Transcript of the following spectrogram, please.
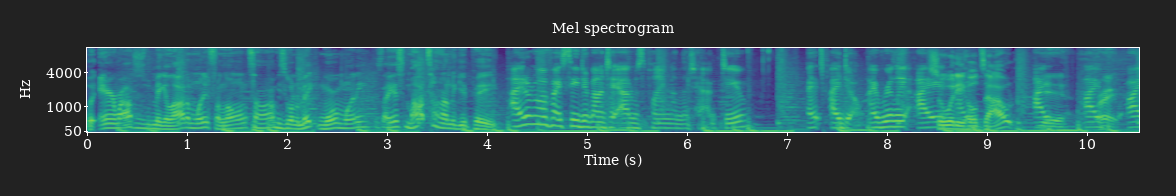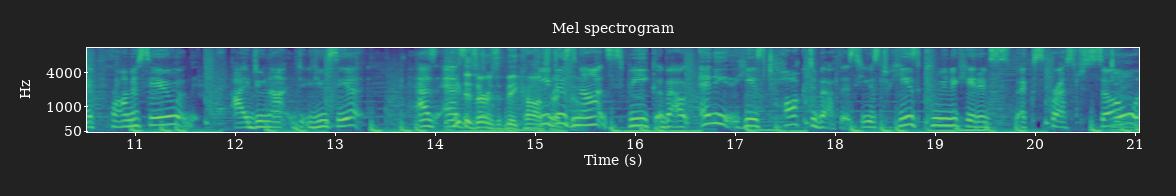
But Aaron Rodgers has been making a lot of money for a long time. He's going to make more money. It's like it's my time to get paid. I don't know if I see Davante Adams playing on the tag. Do you? I, I don't. I really. I. So what he I- holds out? I, Yeah, I, right. I promise you, I do not. Do you see it? As, as he deserves a big contract, He does though. not speak about any. He has talked about this. He has. He has communicated, expressed so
